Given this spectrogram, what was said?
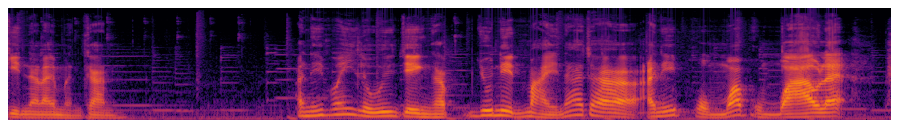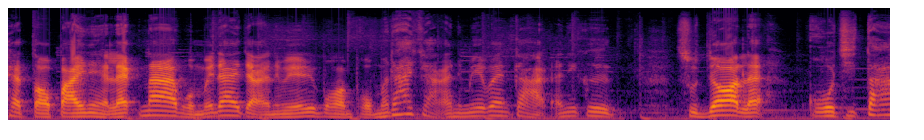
กินอะไรเหมือนกัน อันนี้ไม่รู้จริงๆครับ ยูนิตใหม่น่าจะ อันนี้ผมว่าผมว้าวและ แพทต่อไปเนี่ยแลกหน้าผมไม่ได้จากอนิเมะบอลผมมาได้จากอนิเมะแวนการ์ดอันนี้คือสุดยอดและโกจิต้า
